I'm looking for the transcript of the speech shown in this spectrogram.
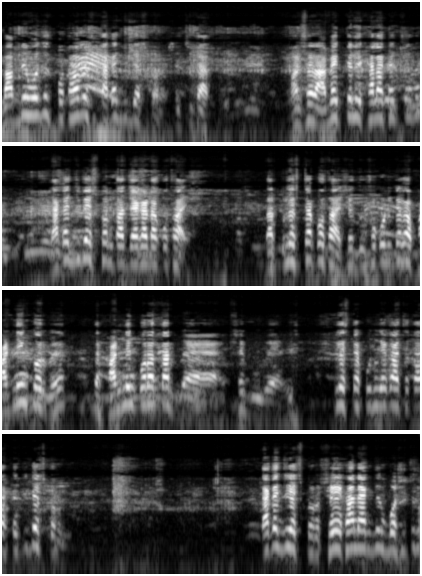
বাবরি মসজিদ কোথাও হবে তাকে জিজ্ঞেস করে সে চিটার। মানুষের আবেগ কেলে খেলা খেলছে না তাকে জিজ্ঞেস করেন তার জায়গাটা কোথায়? তার প্লেসটা কোথায়? সে দুশো কোটি টাকা ফান্ডিং করবে। তা ফান্ডিং করার তার সে প্লেসটা কোন জায়গায় আছে তাকে জিজ্ঞেস করুন তাকে জিজ্ঞেস করুন সে এখানে একদিন বসেছিল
